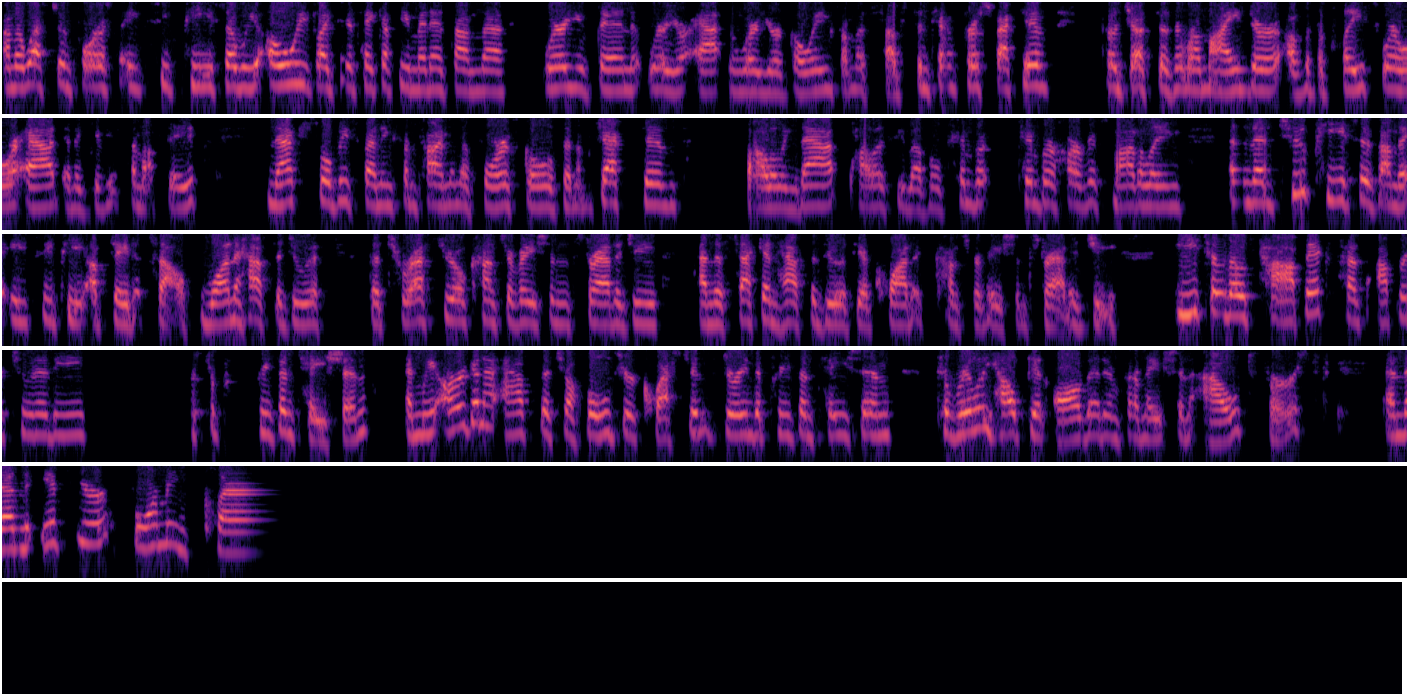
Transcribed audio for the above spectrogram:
on the Western Forest HCP. So we always like to take a few minutes on the where you've been, where you're at, and where you're going from a substantive perspective. So just as a reminder of the place where we're at and to give you some updates. Next, we'll be spending some time on the forest goals and objectives. Following that, policy level timber, timber harvest modeling, and then two pieces on the HCP update itself. One has to do with the terrestrial conservation strategy, and the second has to do with the aquatic conservation strategy. Each of those topics has opportunity for presentation, and we are going to ask that you hold your questions during the presentation to really help get all that information out first. And then if you're forming clarity,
